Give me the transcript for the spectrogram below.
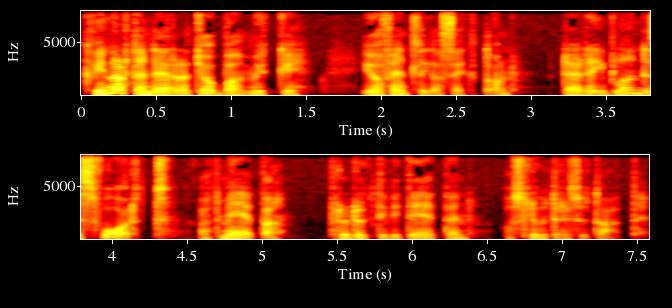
Kvinnor tenderar att jobba mycket i offentliga sektorn, där det ibland är svårt att mäta produktiviteten och slutresultatet.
